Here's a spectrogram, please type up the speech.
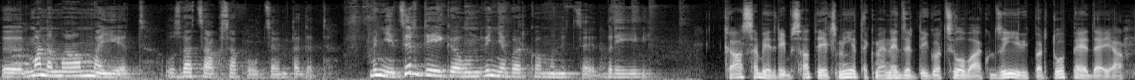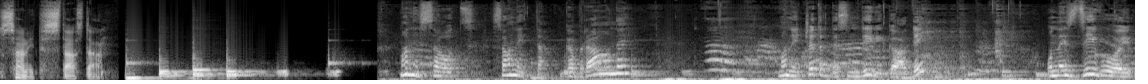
E, mana mamma iet uz vecāku sapulcēm tagad. Viņa ir dzirdīga un viņa var komunicēt brīvi. Kā sabiedrības attieksme ietekmē nedzirdīgo cilvēku dzīvi, par to pēdējā Sanitas stāstā. Mani sauc Sanita Gabrāne. Man ir 42 gadi, un es dzīvoju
